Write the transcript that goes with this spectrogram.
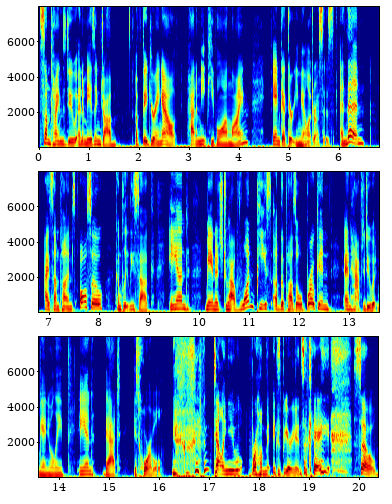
sometimes do an amazing job of figuring out how to meet people online and get their email addresses. And then I sometimes also completely suck and manage to have one piece of the puzzle broken and have to do it manually. And that is horrible. Telling you from experience, okay? So,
